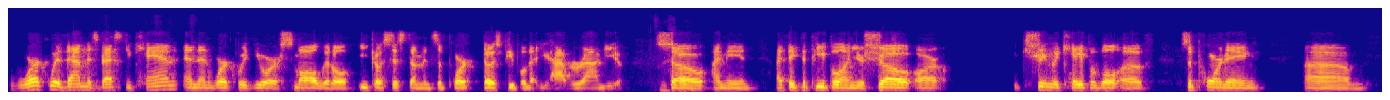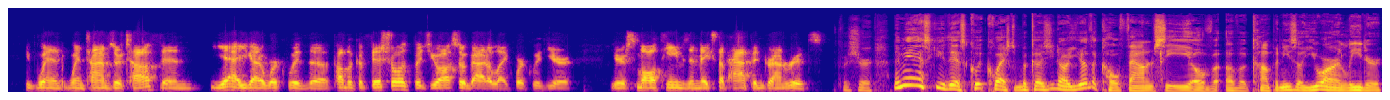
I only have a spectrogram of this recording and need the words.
work with them as best you can, and then work with your small little ecosystem and support those people that you have around you. So, I mean, I think the people on your show are extremely capable of supporting um, when when times are tough. And yeah, you got to work with the public officials, but you also got to like work with your your small teams and make stuff happen ground roots. For sure. Let me ask you this quick question because, you know, you're the co-founder CEO of a, of a company, so you are a leader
